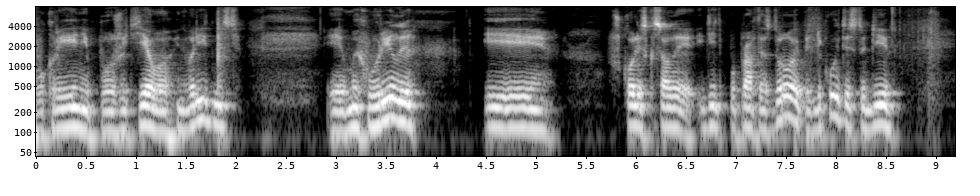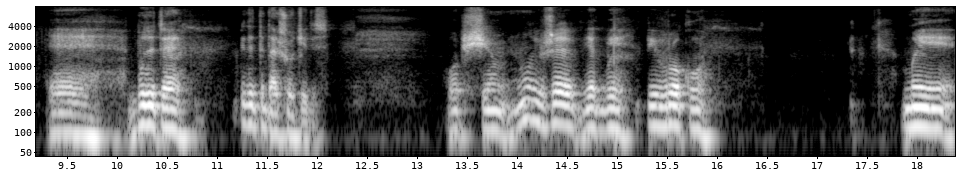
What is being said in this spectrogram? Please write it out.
в Україні пожиттєва інвалідність. І ми хворіли, і в школі сказали, ідіть поправте здоров'я, підлікуйтесь, тоді е, будете, підете далі вчитись. В общем, ну і вже якби півроку ми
